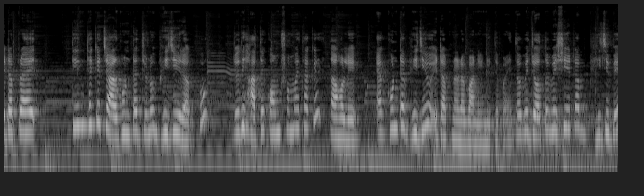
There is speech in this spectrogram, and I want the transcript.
এটা প্রায় তিন থেকে চার ঘণ্টার জন্য ভিজিয়ে রাখব। যদি হাতে কম সময় থাকে, তাহলে এক ঘণ্টা ভিজিয়েও এটা আপনারা বানিয়ে নিতে পারেন। তবে যত বেশি এটা ভিজবে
